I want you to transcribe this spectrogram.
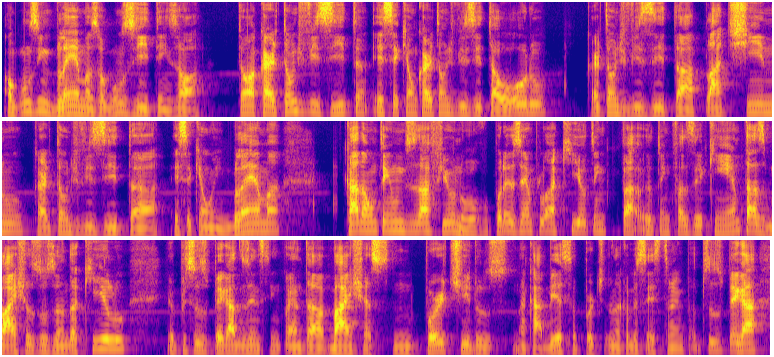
alguns emblemas, alguns itens. Ó. Então, a cartão de visita, esse aqui é um cartão de visita ouro, cartão de visita platino, cartão de visita, esse aqui é um emblema. Cada um tem um desafio novo. Por exemplo, aqui eu tenho, que, eu tenho que fazer 500 baixas usando aquilo eu preciso pegar 250 baixas por tiros na cabeça, por tiros na cabeça é estranho. Eu preciso pegar,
